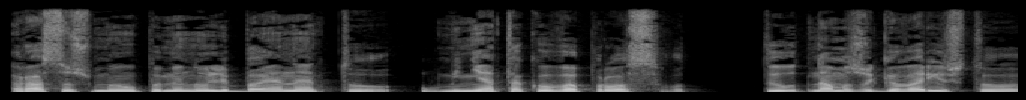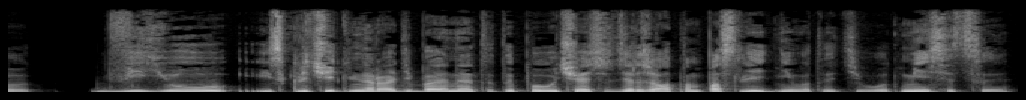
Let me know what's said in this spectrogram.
Раз уж мы упомянули Байонетту, у меня такой вопрос. Вот ты вот нам уже говоришь, что U исключительно ради Байонета ты, получается, держал там последние вот эти вот месяцы.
